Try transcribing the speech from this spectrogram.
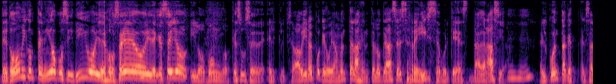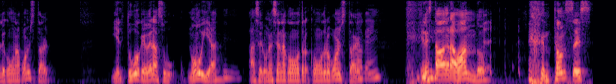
de todo mi contenido positivo y de joseo y de qué sé yo, y lo pongo. ¿Qué sucede? El clip se va a virar porque obviamente la gente lo que hace es reírse porque es, da gracia. Él cuenta que él salió con una pornstar y él tuvo que ver a su novia hacer una escena con otro, con otro pornstar. Él estaba grabando. Entonces,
